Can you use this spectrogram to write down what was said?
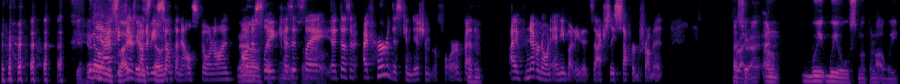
Yeah. You know yeah, I think like there's being got to be something else going on, Yeah, honestly, because it's like else. it doesn't. I've heard of this condition before, but Mhm. I've never known anybody that's actually suffered from it. That's Right. right. And we we all smoke a lot of weed,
